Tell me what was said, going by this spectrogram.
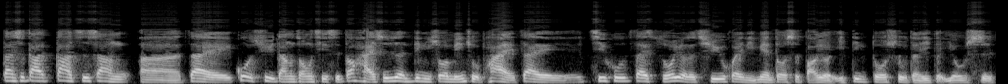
但是大大致上呃，在过去当中，其实都还是认定说民主派在几乎在所有的区域会里面都是保有一定多数的一个优势，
